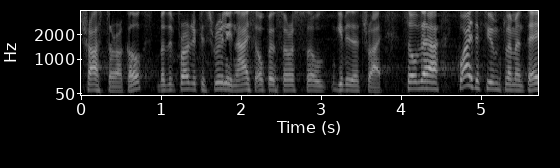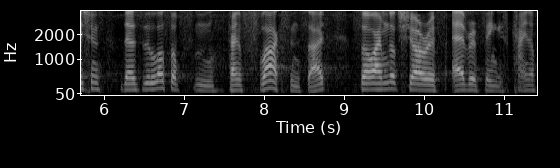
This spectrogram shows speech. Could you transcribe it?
trust Oracle, but the project is really nice, open source, so give it a try. So there are quite a few implementations. There's a lot of mm, kind of flux inside, so I'm not sure if everything is kind of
